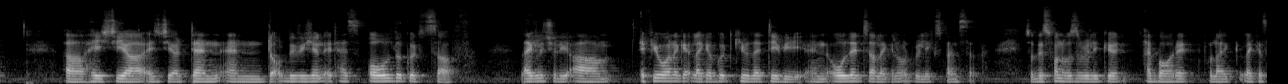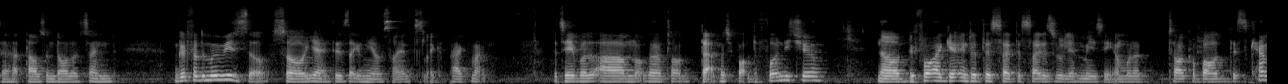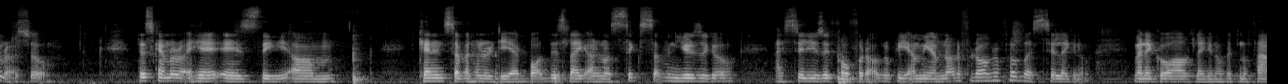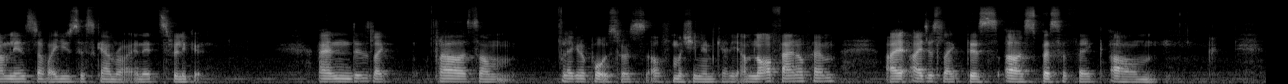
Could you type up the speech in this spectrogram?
uh, hdr hdr10 and dolby vision it has all the good stuff like literally um if you want to get like a good qled tv and oleds are like you know really expensive. So this one was really good. I bought it for like like i said a thousand dollars and good for the movies though. So yeah this is like neon science like pac-man. The table uh, i'm not gonna talk that much about the furniture. Now before i get into this side this side is really amazing. I'm gonna talk about this camera. So this camera right here is the um, canon 700d i bought this like i don't know six seven years ago i still use it for photography i mean i'm not a photographer but still like you know when i go out like you know with my family and stuff i use this camera and it's really good and there's like uh, some like you know posters of Machine Gun Kelly. I'm not a fan of him. I I just like this uh, specific um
